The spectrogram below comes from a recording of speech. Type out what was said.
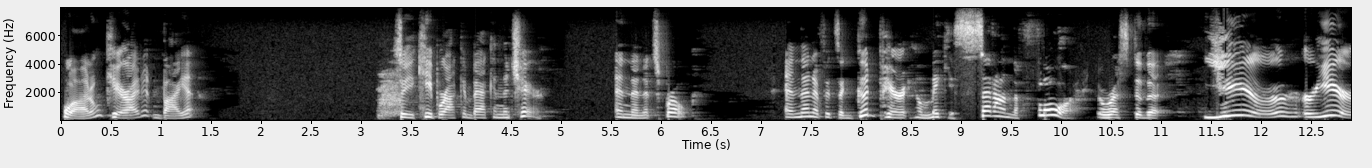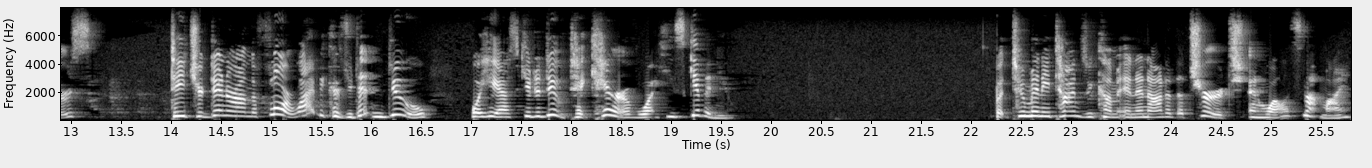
Well, I don't care. I didn't buy it. So you keep rocking back in the chair. And then it's broke. And then if it's a good parent, he'll make you sit on the floor the rest of the year or years to eat your dinner on the floor. Why? Because you didn't do what he asked you to do. Take care of what he's given you. But too many times we come in and out of the church and, well, it's not mine.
